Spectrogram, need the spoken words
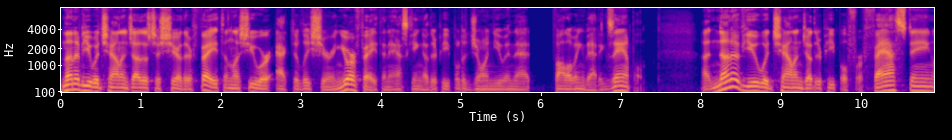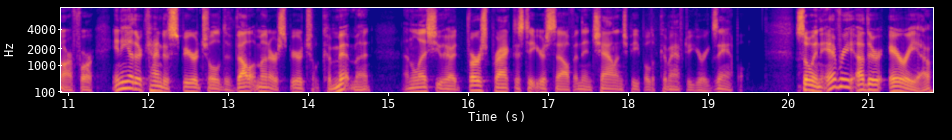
None of you would challenge others to share their faith unless you were actively sharing your faith and asking other people to join you in that following that example. Uh, none of you would challenge other people for fasting or for any other kind of spiritual development or spiritual commitment unless you had first practiced it yourself and then challenged people to come after your example. So, in every other area,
